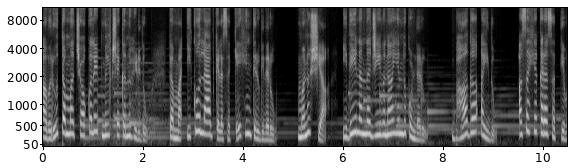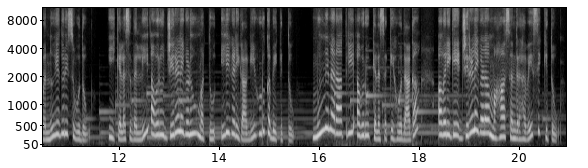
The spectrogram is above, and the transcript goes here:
ಅವರು ತಮ್ಮ ಚಾಕೊಲೇಟ್ ಮಿಲ್ಕ್ಶೇಕ್ ಅನ್ನು ಹಿಡಿದು ತಮ್ಮ ಇಕೋ ಲ್ಯಾಬ್ ಕೆಲಸಕ್ಕೆ ಹಿಂತಿರುಗಿದರು. ಮನುಷ್ಯ ಇದೇ ನನ್ನ ಜೀವನ ಎಂದುಕೊಂಡರು. ಭಾಗ ಐದು, ಅಸಹ್ಯಕರ ಸತ್ಯವನ್ನು ಎದುರಿಸುವುದು. ಈ ಕೆಲಸದಲ್ಲಿ ಅವರು ಜಿರಳೆಗಳು ಮತ್ತು ಇಲಿಗಳಿಗಾಗಿ ಹುಡುಕಬೇಕಿತ್ತು. ಮುಂದಿನ ರಾತ್ರಿ ಅವರು ಕೆಲಸಕ್ಕೆ ಹೋದಾಗ ಅವರಿಗೆ ಜಿರಳೆಗಳ ಮಹಾಸಂಗ್ರಹವೇ ಸಿಕ್ಕಿತು.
